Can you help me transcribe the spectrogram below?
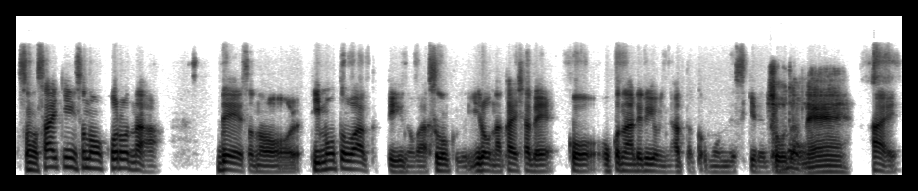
その最近そのコロナで、そのリモートワークっていうのがすごくいろんな会社でこう行われるようになったと思うんですけれども。そうだ。ね。はい。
